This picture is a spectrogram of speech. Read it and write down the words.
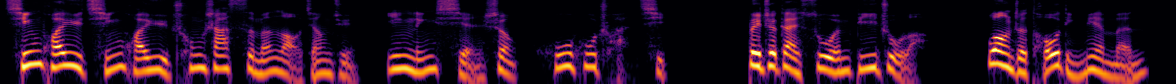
秦怀玉，秦怀玉冲杀四门老将军，英灵险胜，呼呼喘气，被这盖苏文逼住了，望着头顶面门，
